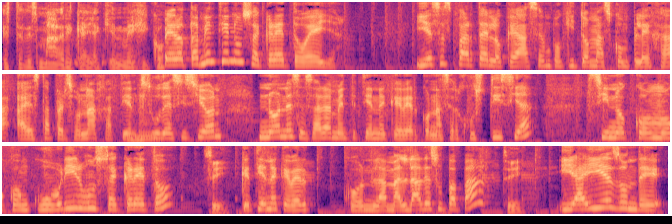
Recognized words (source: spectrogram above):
este desmadre que hay aquí en México. Pero también tiene un secreto ella. Y esa es parte de lo que hace un poquito más compleja a esta personaje. Tiene. Su decisión no necesariamente tiene que ver con hacer justicia, sino como con cubrir un secreto Sí, que tiene que ver con la maldad de su papá. sí. Y ahí es donde,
